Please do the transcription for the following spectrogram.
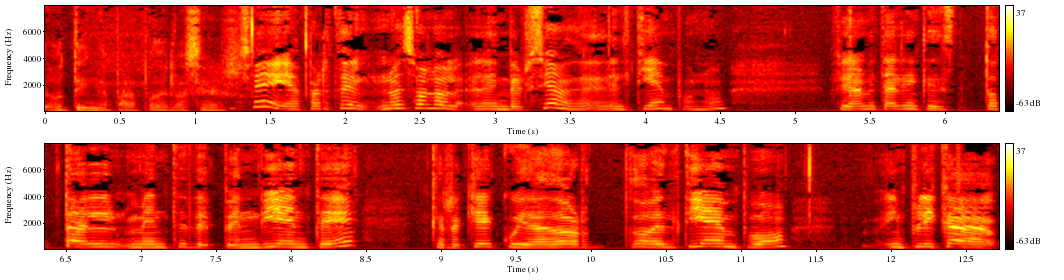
o, tenga para poderlo hacer. Sí, aparte, no es solo la inversión, el tiempo, ¿no? Finalmente, alguien que es totalmente dependiente que requiere cuidador todo el tiempo, implica,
